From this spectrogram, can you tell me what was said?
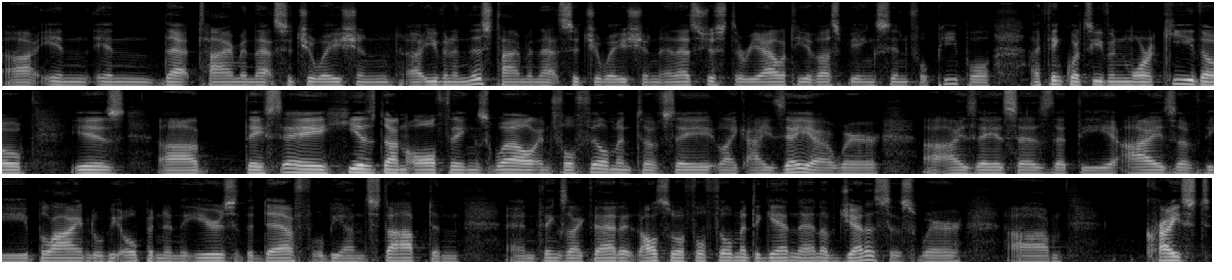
uh, in in that time in that situation, uh, even in this time in that situation, and that's just the reality of us being sinful people. I think what's even more key, though, is. Uh, they say he has done all things well in fulfillment of, say, like Isaiah, where uh, Isaiah says that the eyes of the blind will be opened and the ears of the deaf will be unstopped, and, and things like that. It's also a fulfillment again then of Genesis, where um, Christ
